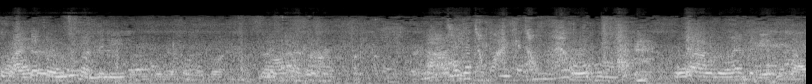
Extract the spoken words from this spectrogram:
ถึงแล้วถวายก็ตรงทุกวันนี้เขาจะถวายกระทงแล้วโอ้โหโอ้เราเลยไปเดี๋ยวถวาย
